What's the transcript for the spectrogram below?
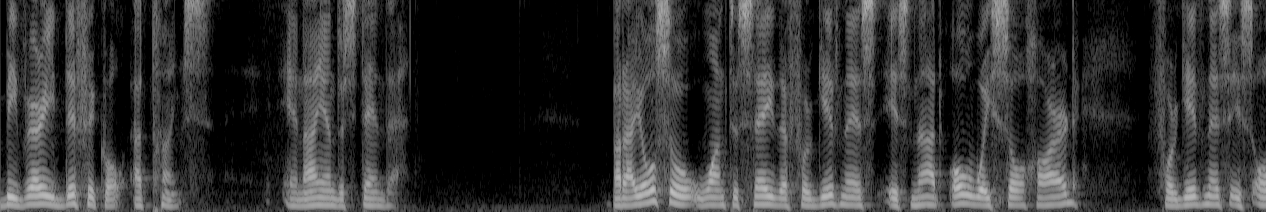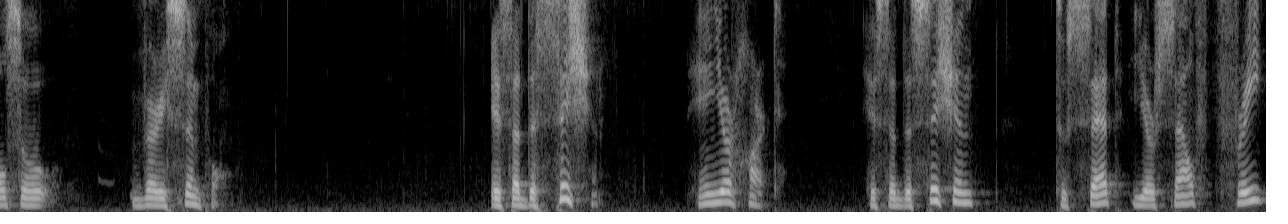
be very difficult at times, and I understand that. But I also want to say that forgiveness is not always so hard. Forgiveness is also very simple. It's a decision in your heart. It's a decision to set yourself free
